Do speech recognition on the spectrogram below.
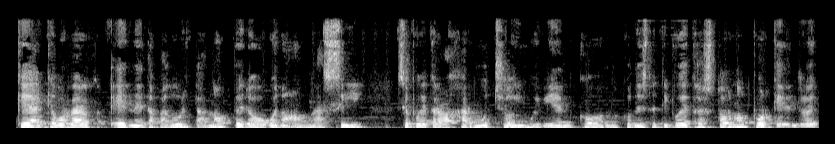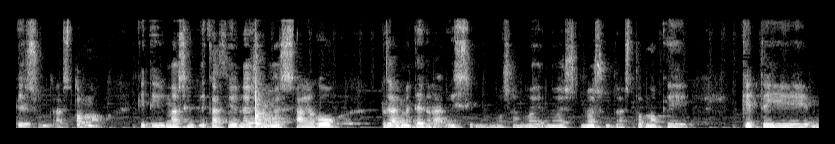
que hay que abordar en etapa adulta, ¿no? Pero bueno, aún así se puede trabajar mucho y muy bien con, con este tipo de trastorno porque dentro de que es un trastorno que tiene unas implicaciones no es algo realmente gravísimo, ¿no? O sea, no, es, no, es, un trastorno que, que, te,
